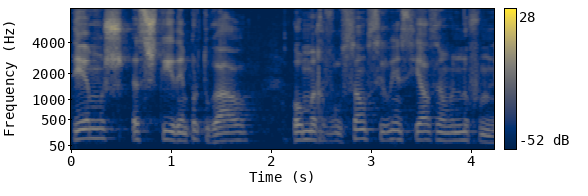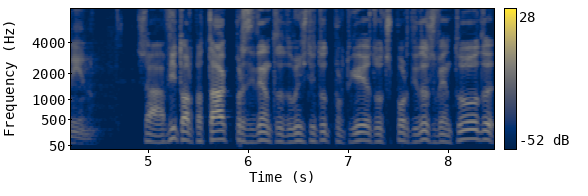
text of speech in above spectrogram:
Temos assistido em Portugal a uma revolução silenciosa no feminino. Já Vítor Pataco, presidente do Instituto Português do Desporto e da Juventude,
